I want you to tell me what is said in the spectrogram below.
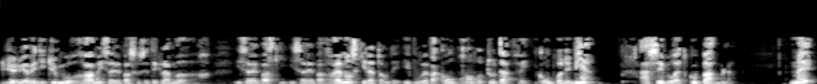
Dieu lui avait dit tu mourras, mais il ne savait pas ce que c'était que la mort. Il qu'il, savait pas vraiment ce qu'il attendait. Il ne pouvait pas comprendre tout à fait. Il comprenait bien. Assez pour être coupable. Mais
